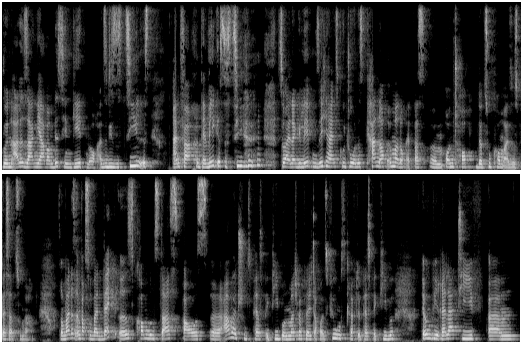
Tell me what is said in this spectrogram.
würden alle sagen, ja, aber ein bisschen geht noch. Also dieses Ziel ist einfach, der Weg ist das Ziel zu einer gelebten Sicherheitskultur und es kann auch immer noch etwas ähm, on top dazukommen, also es besser zu machen. Und weil das einfach so weit weg ist, kommt uns das aus äh, Arbeitsschutzperspektive und manchmal vielleicht auch als Führungskräfteperspektive irgendwie relativ ähm,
